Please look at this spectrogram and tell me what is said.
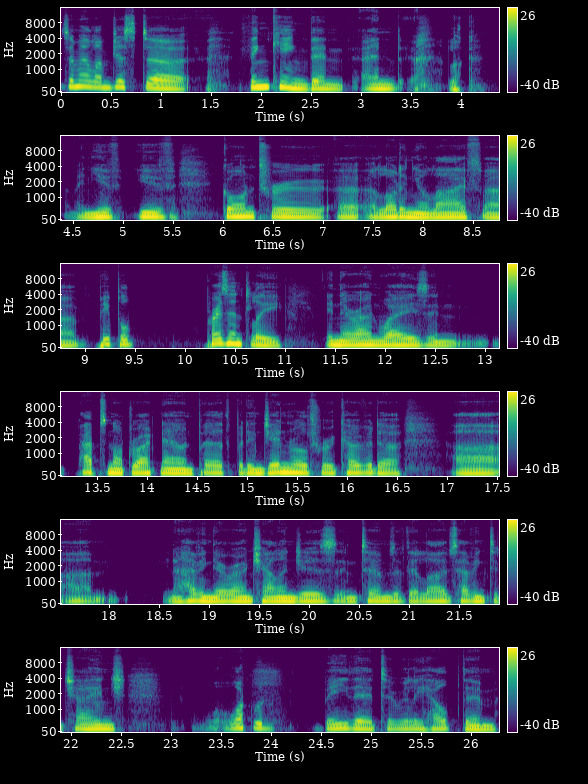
Zamil, I'm just uh, thinking then. And look, I mean, you've you've gone through uh, a lot in your life. Uh, people presently, in their own ways, and perhaps not right now in Perth, but in general through COVID, are um, you know, having their own challenges in terms of their lives having to change. What would be there to really help them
